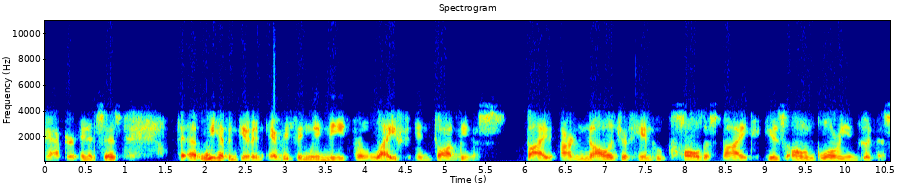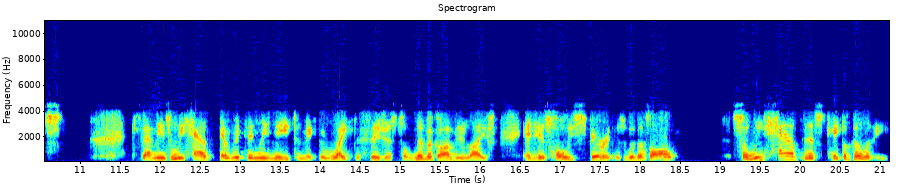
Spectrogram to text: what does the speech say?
chapter, and it says, uh, we have been given everything we need for life and godliness by our knowledge of him who called us by his own glory and goodness. That means we have everything we need to make the right decisions to live a godly life, and his Holy Spirit is with us all. So we have this capability.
